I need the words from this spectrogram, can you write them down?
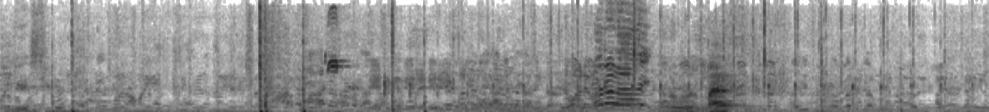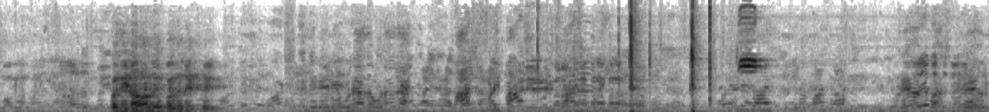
ஒரு ஸ்மாஷ் பதினாலு பதினெட்டு. ரெடி ரெடி விடாத ஒரு பாஸ் படி பாஸ் படி பாஸ் ஒரே ஒரு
